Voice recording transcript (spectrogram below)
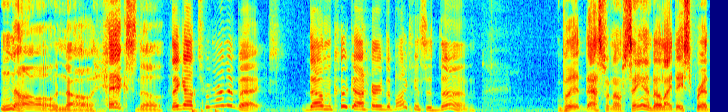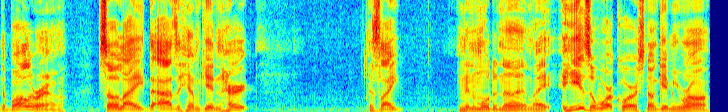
no, no, hex no. They got two running backs. Dalvin Cook got hurt. The Vikings is done. But that's what I'm saying though. Like they spread the ball around, so like the odds of him getting hurt it's like minimal to none. Like he is a workhorse. Don't get me wrong,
